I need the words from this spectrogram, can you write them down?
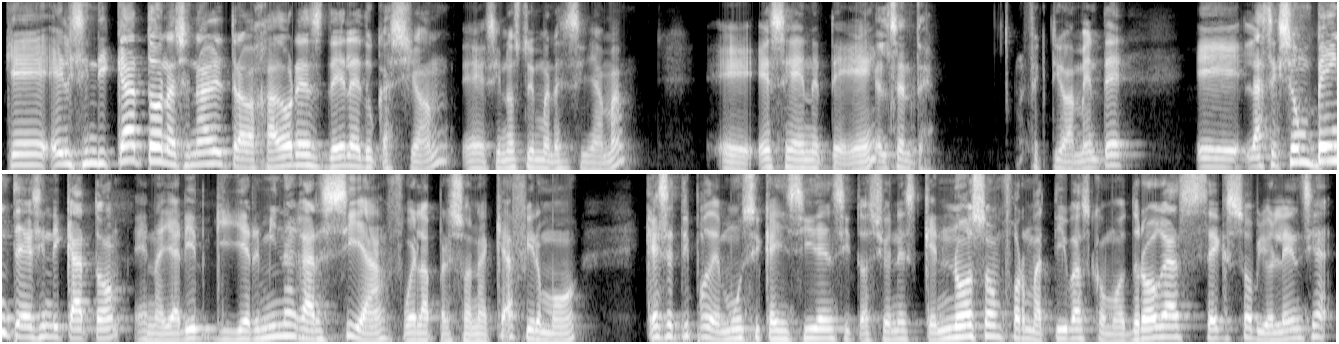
que el Sindicato Nacional de Trabajadores de la Educación, eh, si no estoy mal así se llama, eh, SNTE, El Cente. efectivamente, la sección 20 del sindicato, en Nayarit, Guillermina García fue la persona que afirmó que ese tipo de música incide en situaciones que no son formativas como drogas, sexo, violencia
